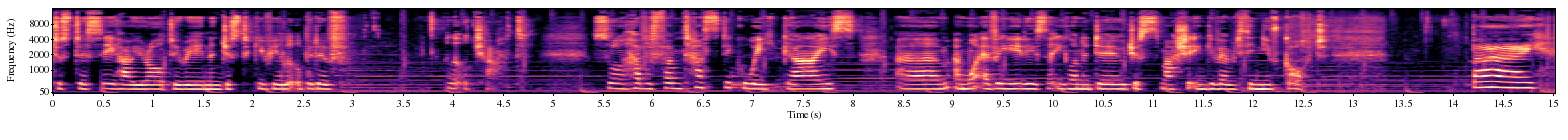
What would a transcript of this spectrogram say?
just to see how you're all doing and just to give you a little bit of a little chat. So have a fantastic week, guys. Um, and whatever it is that you want to do, just smash it and give everything you've got. Bye.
